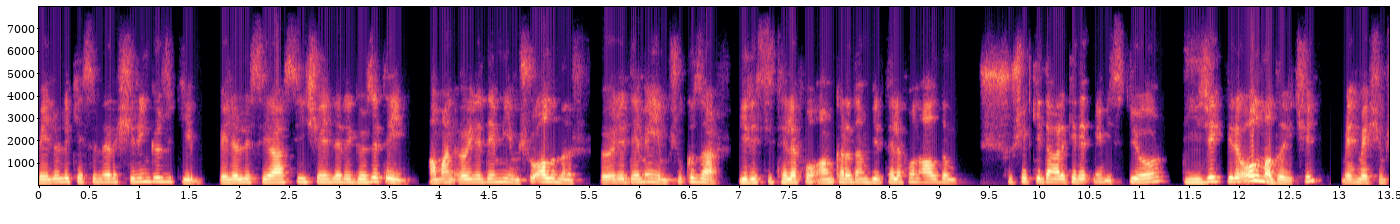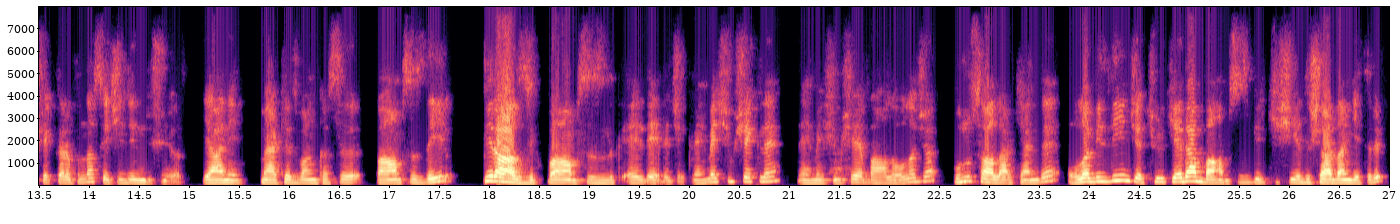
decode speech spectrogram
Belirli kesimlere şirin gözükeyim, belirli siyasi şeyleri gözeteyim. Aman öyle demeyeyim, şu alınır, böyle demeyeyim, şu kızar. Birisi telefon, Ankara'dan bir telefon aldım, şu şekilde hareket etmemi istiyor diyecek biri olmadığı için Mehmet Şimşek tarafından seçildiğini düşünüyorum. Yani Merkez Bankası bağımsız değil, birazcık bağımsızlık elde edecek Mehmet Şimşek'le, Mehmet Şimşek'e bağlı olacak. Bunu sağlarken de olabildiğince Türkiye'den bağımsız bir kişiyi dışarıdan getirip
